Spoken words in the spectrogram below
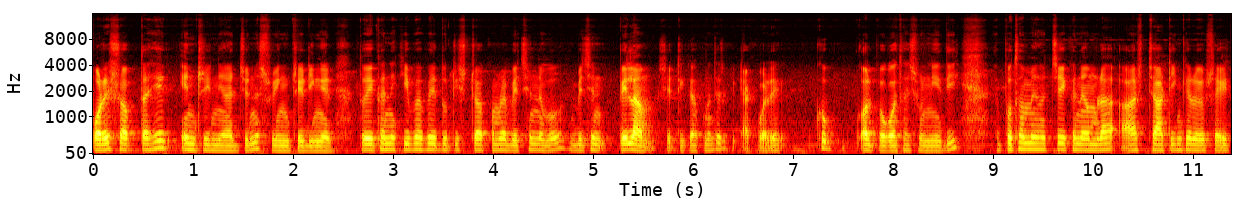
পরের সপ্তাহের এন্ট্রি নেওয়ার জন্য সুইং ট্রেডিংয়ের তো এখানে কীভাবে দুটি স্টক আমরা বেছে নেব, বেছে পেলাম সেটিকে আপনাদের একবারে খুব অল্প কথা শুনিয়ে দিই। প্রথমে হচ্ছে এখানে আমরা আর চার্টিংকের ওয়েবসাইট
